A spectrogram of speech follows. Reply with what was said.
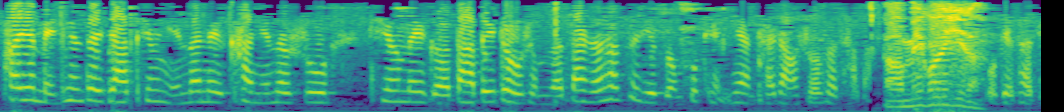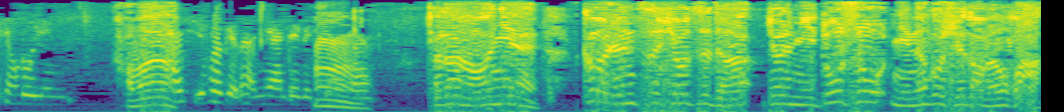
他也每天在家听您的那看您的书，听那个大悲咒什么的，但是他自己总不肯念。台长说说他吧。啊，没关系的，我给他听录音，好吗他？媳妇给他念这个经文。嗯，叫他好好念，个人自修自得，就是你读书你能够学到文化，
